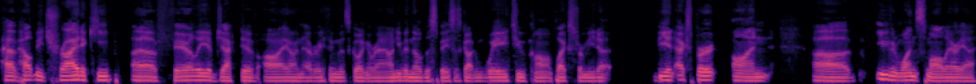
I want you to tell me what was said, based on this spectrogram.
have helped me try to keep a fairly objective eye on everything that's going around, even though the space has gotten way too complex for me to be an expert on uh, even one small area.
